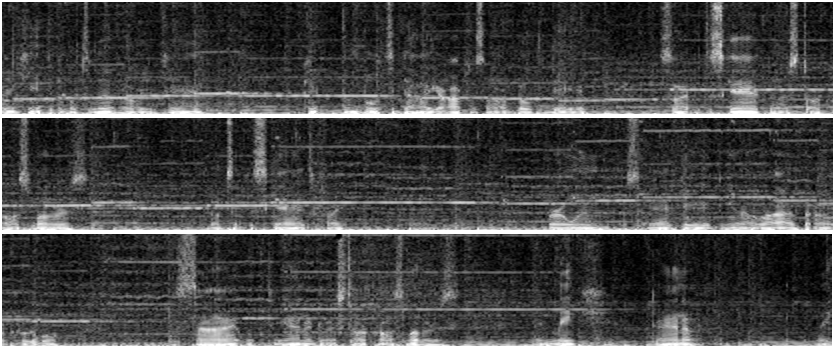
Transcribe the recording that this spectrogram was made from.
Or you can't get them both to live, however you can get them both to die. Your options are both dead. Side with the scab, doing star-crossed lovers. Don't take Escad to fight. Irwin, a scab dead, Deanna alive but unrecruitable. Side with Diana during star-crossed lovers. And make Diana make,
